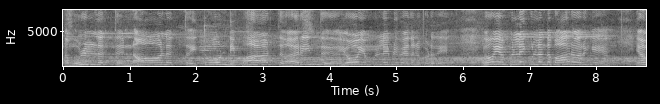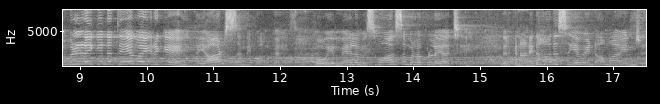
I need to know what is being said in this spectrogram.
நம் உள்ளத்து நாளத்தை தோண்டி பார்த்து அறிந்து ஐயோ என் பிள்ளை இப்படி வேதனைப்படுதே. ஐயோ என் பிள்ளைக்குள்ள இந்த பாரம் இருக்கே. என் பிள்ளைக்கு இந்த தேவை இருக்கே. இதை யார் சந்திப்பாங்க? ஓ என் மேலே விசுவாசம் உள்ள பிள்ளையாச்சே. இதற்கு நான் ஏதாவது செய்ய வேண்டாமா? என்று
